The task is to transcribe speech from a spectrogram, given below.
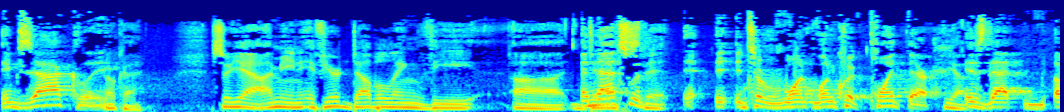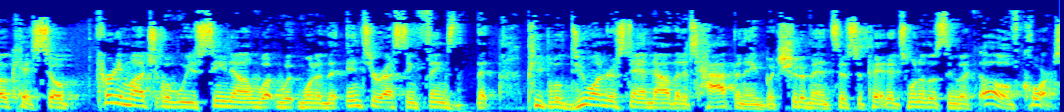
exactly. Okay. So yeah, I mean, if you're doubling the uh, and that's deaths what. that i- i- to one one quick point there is that okay? So pretty much what we've seen now, what, what one of the interesting things that people do understand now that it's happening, but should have anticipated. It's one of those things like, oh, of course.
